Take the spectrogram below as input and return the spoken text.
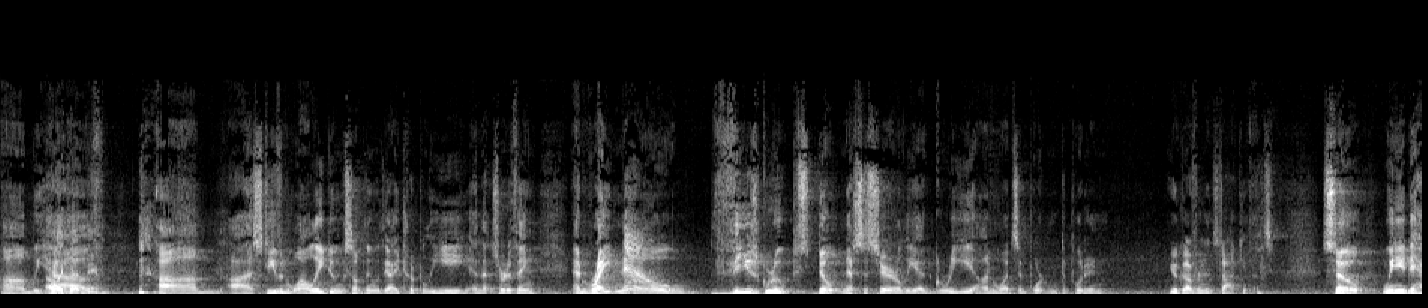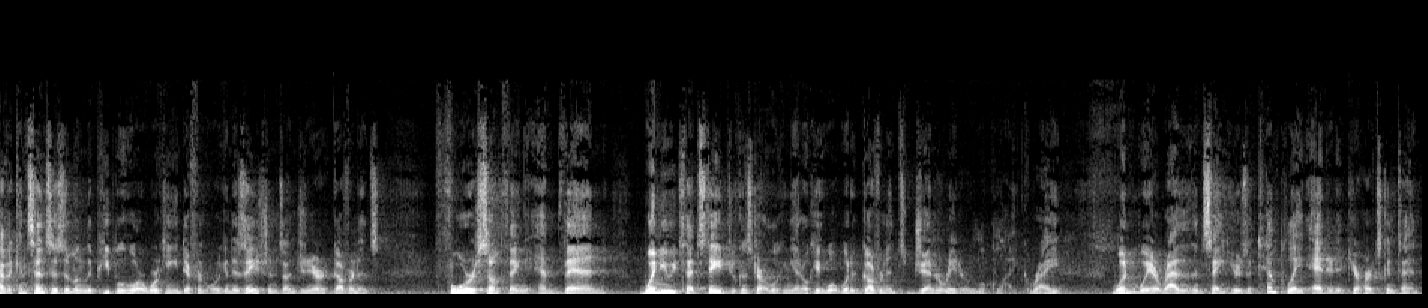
Um, we I have like that name. um, uh, Stephen Walli doing something with the IEEE and that sort of thing. And right now, these groups don't necessarily agree on what's important to put in your governance documents. So we need to have a consensus among the people who are working in different organizations on generic governance for something, and then when you reach that stage, you can start looking at okay, what would a governance generator look like, right? One where rather than saying here's a template, edit it to your heart's content,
